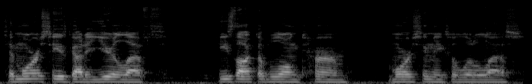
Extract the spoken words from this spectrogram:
Said Morrissey has got a year left. He's locked up long term. Morrissey makes a little less.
